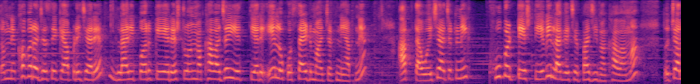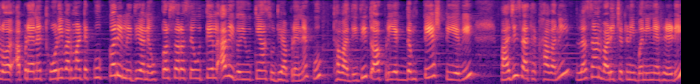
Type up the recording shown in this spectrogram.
તમને ખબર જ હશે કે આપણે જ્યારે લારી પર કે રેસ્ટોરન્ટમાં ખાવા જઈએ, ત્યારે એ લોકો સાઈડમાં ચટણી આપને આપતા હોય છે. આ ચટણી ખૂબ જ ટેસ્ટી એવી લાગે છે ભાજીમાં ખાવામાં. તો ચાલો, આપણે એને થોડી વાર માટે કૂક કરી લીધી અને ઉપર સરસ એવું તેલ આવી ગયું, ત્યાં સુધી આપણે એને કૂક થવા દીધી. તો આપણી એકદમ ટેસ્ટી એવી ભાજી સાથે ખાવાની લસણવાળી ચટણી બનીને રેડી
